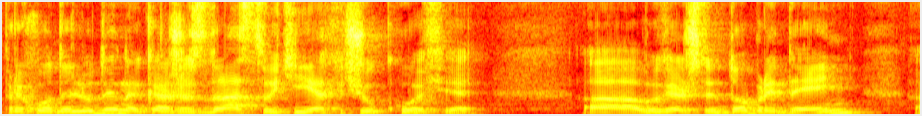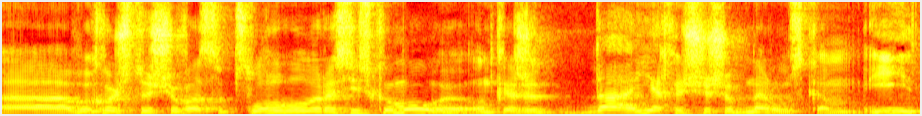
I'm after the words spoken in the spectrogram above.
Приходить людина, каже: Здравствуйте, я хочу кофе. Ви кажете, добрий день. Ви хочете, щоб вас обслуговували російською мовою? Він каже, да, я хочу, щоб на русском. І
